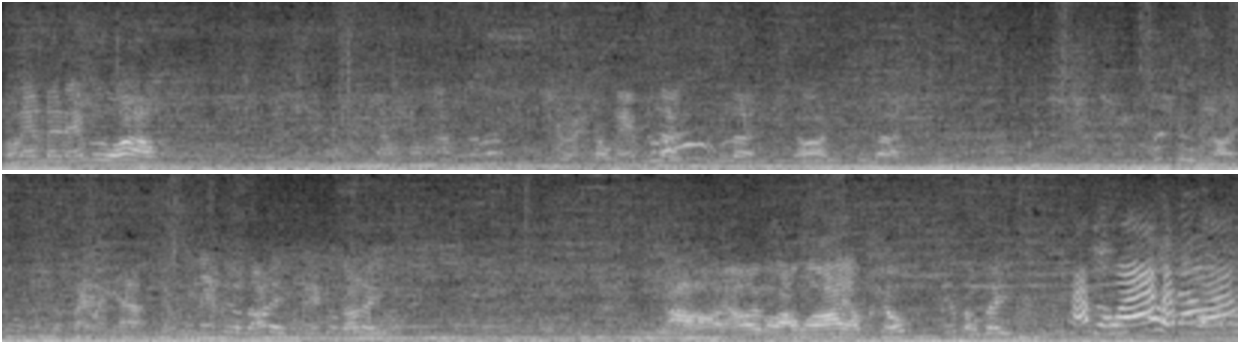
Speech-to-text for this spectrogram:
Con em đây ném có không? Sau ném đứng lên đứng lên. Rồi đứng lên. Rồi cầm tay này nha. Con ném vô đó đi con ném vô đó đi. Trời ơi màu hồng rồi không có trúng tiếp tục đi. Thấp quá thấp quá.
